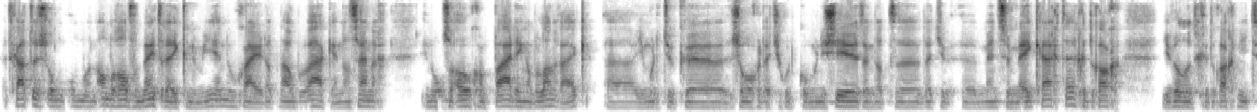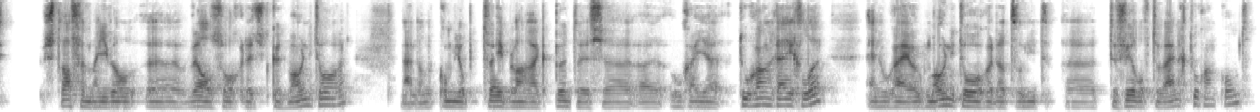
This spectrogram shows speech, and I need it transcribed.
Het gaat dus om, om een anderhalve meter economie en hoe ga je dat nou bewaken? En dan zijn er in onze ogen een paar dingen belangrijk. Uh, je moet natuurlijk zorgen dat je goed communiceert en dat, dat je mensen meekrijgt, gedrag. Je wil het gedrag niet straffen, maar je wil wel zorgen dat je het kunt monitoren. Nou, dan kom je op twee belangrijke punten. Is uh, hoe ga je toegang regelen? En hoe ga je ook monitoren dat er niet uh, te veel of te weinig toegang komt?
